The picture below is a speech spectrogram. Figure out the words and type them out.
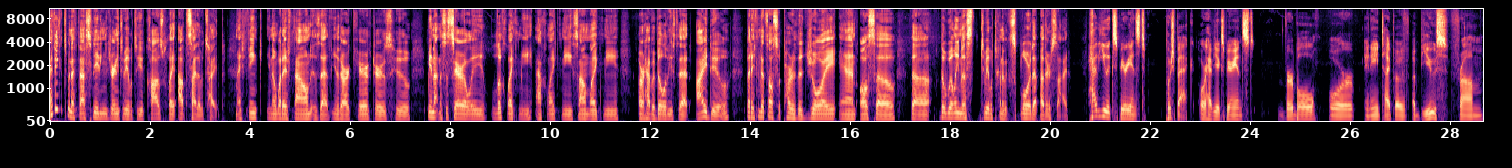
I think it's been a fascinating journey to be able to cosplay outside of type. I think, you know, what I've found is that, you know, there are characters who may not necessarily look like me, act like me, sound like me, or have abilities that I do. But I think that's also part of the joy and also the the willingness to be able to kind of explore that other side. Have you experienced pushback or have you experienced verbal or any type of abuse from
